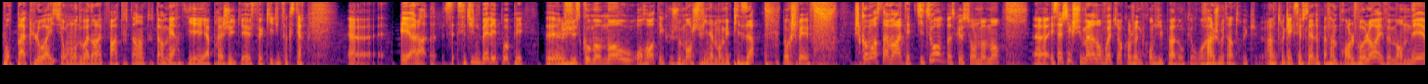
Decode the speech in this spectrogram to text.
pour pas que l'eau aille sur mon doigt dans la enfin tout un tout un merdier et après j'ai utilisé fuck it une fois que c'était euh, et alors c'est une belle épopée euh, jusqu'au moment où on rentre et que je mange finalement mes pizzas donc je fais je commence à avoir la tête qui tourne parce que sur le moment. et sachez que je suis malade en voiture quand je ne conduis pas, donc on rajoute un truc, un truc exceptionnel. Donc ma femme prend le volant et veut m'emmener.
